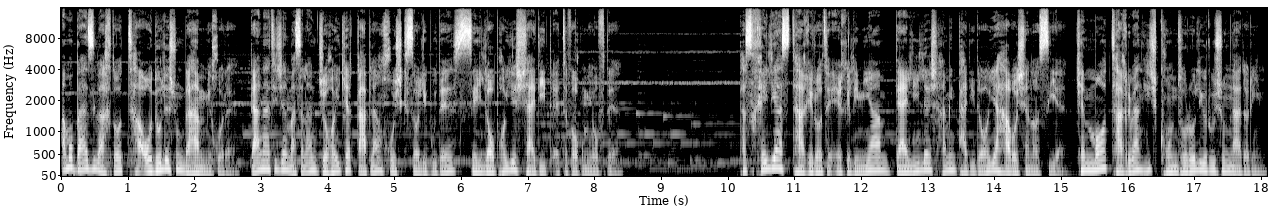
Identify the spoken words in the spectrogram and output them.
اما بعضی وقتا تعادلشون به هم می‌خوره. در نتیجه مثلا جاهایی که قبلا خشکسالی بوده سیلاب های شدید اتفاق میافته. پس خیلی از تغییرات اقلیمی هم دلیلش همین پدیده های هواشناسیه که ما تقریبا هیچ کنترلی روشون نداریم.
